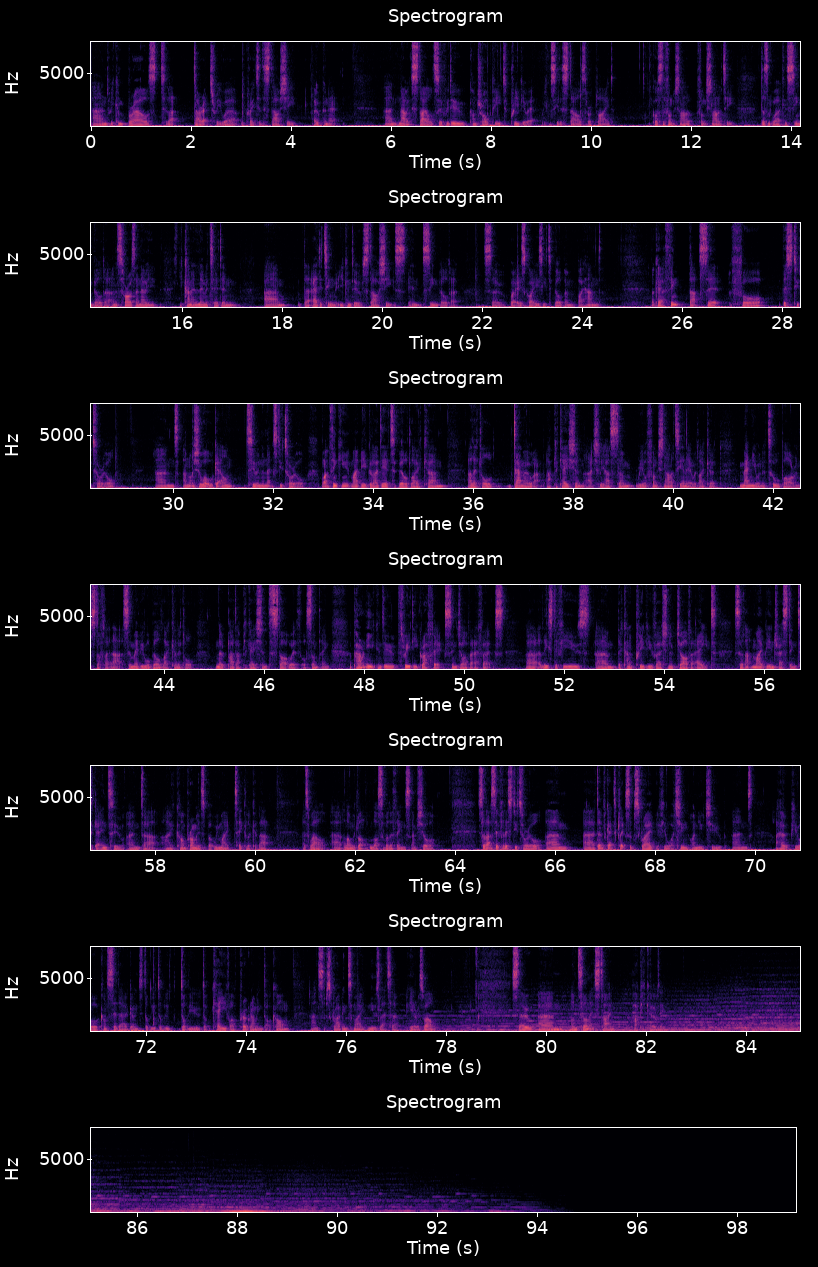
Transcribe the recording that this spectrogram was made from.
and we can browse to that directory where we created the style sheet, open it, and now it's styled. So if we do Control P to preview it, we can see the styles are applied. Of course, the functional, functionality doesn't work in Scene Builder, and as far as I know, you, you're kind of limited in um, the editing that you can do of style sheets in Scene Builder. So, but it's quite easy to build them by hand. Okay, I think that's it for this tutorial and I'm not sure what we'll get on to in the next tutorial but I'm thinking it might be a good idea to build like um, a little demo ap application that actually has some real functionality in it with like a menu and a toolbar and stuff like that so maybe we'll build like a little notepad application to start with or something apparently you can do 3d graphics in Java FX uh, at least if you use um, the kind of preview version of Java 8. So that might be interesting to get into, and uh, I can't promise, but we might take a look at that as well, uh, along with lot, lots of other things, I'm sure. So that's it for this tutorial. Um, uh, don't forget to click subscribe if you're watching on YouTube, and I hope you'll consider going to www.caveofprogramming.com and subscribing to my newsletter here as well. So um, until next time, happy coding.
